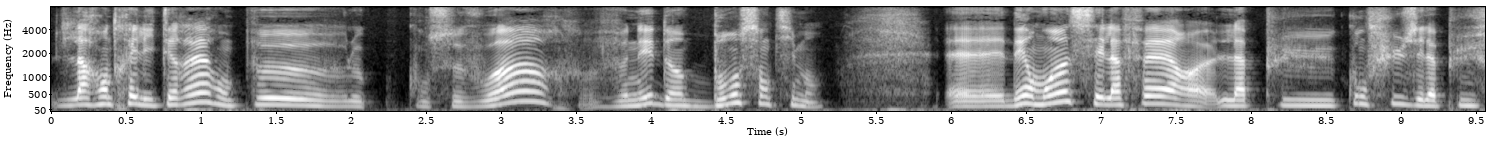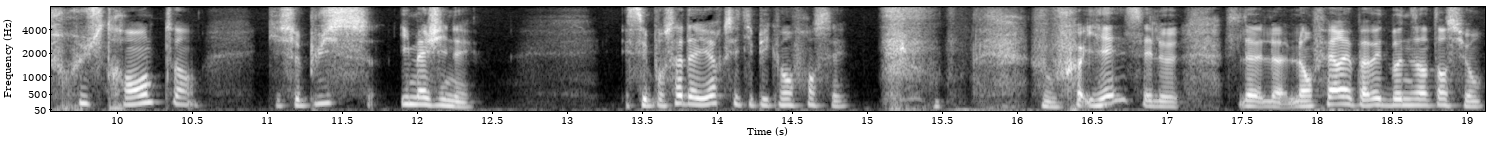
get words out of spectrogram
la rentrée littéraire, on peut le concevoir, venait d'un bon sentiment. Euh, néanmoins, c'est l'affaire la plus confuse et la plus frustrante qui se puisse imaginer. C'est pour ça d'ailleurs que c'est typiquement français. Vous voyez, c'est le, l'enfer est pavé de bonnes intentions.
